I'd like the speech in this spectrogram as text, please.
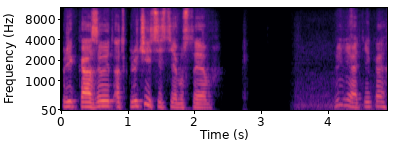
приказывает отключить систему STM. Принятненько.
